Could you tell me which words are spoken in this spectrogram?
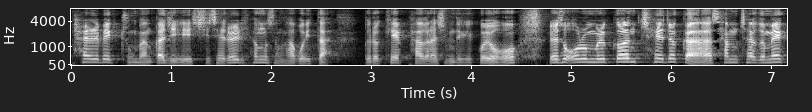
800 중반까지 시세를 형성하고 있다. 그렇게 파악을 하시면 되겠고요. 그래서 오늘 물건 최저가 3차 금액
